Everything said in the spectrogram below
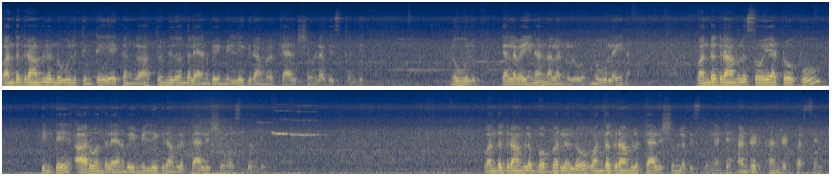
వంద గ్రాముల నువ్వులు తింటే ఏకంగా తొమ్మిది వందల ఎనభై మిల్లీగ్రాముల కాల్షియం లభిస్తుంది. నువ్వులు తెల్లవైన నలనులు నువ్వులైన. వంద గ్రాముల సోయా టోపు తింటే ఆరు వందల ఎనభై మిల్లీగ్రాముల కాల్షియం వస్తుంది. వంద గ్రాముల బొబ్బర్లలో వంద గ్రాముల కాల్షియం లభిస్తుంది అంటే హండ్రెడ్కి హండ్రెడ్ పర్సెంట్.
